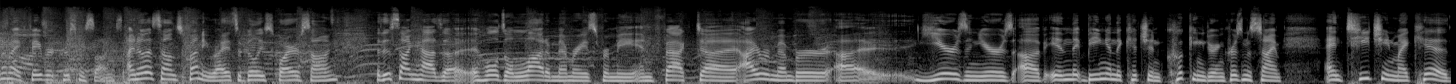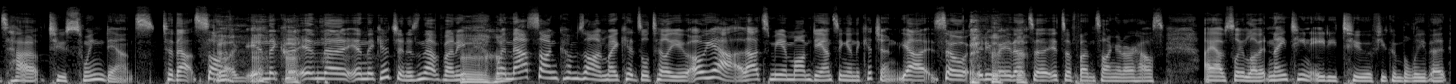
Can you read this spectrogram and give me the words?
One of my favorite Christmas songs. I know that sounds funny, right? It's a Billy Squier song, but this song has a it holds a lot of memories for me. In fact, uh, I remember uh, years and years of in the, being in the kitchen cooking during Christmas time and teaching my kids how to swing dance to that song in the in the in the kitchen. Isn't that funny? When that song comes on, my kids will tell you, "Oh yeah, that's me and mom dancing in the kitchen." Yeah. So anyway, that's a it's a fun song at our house. I absolutely love it. 1982, if you can believe it.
